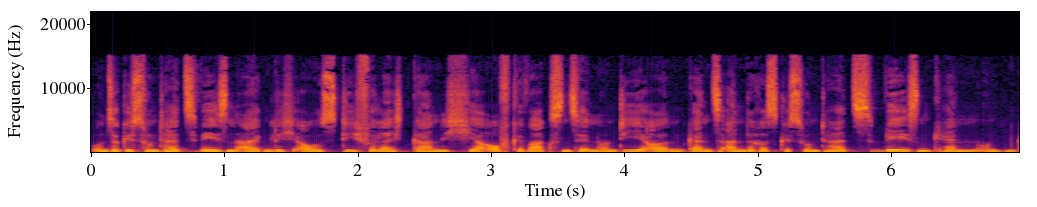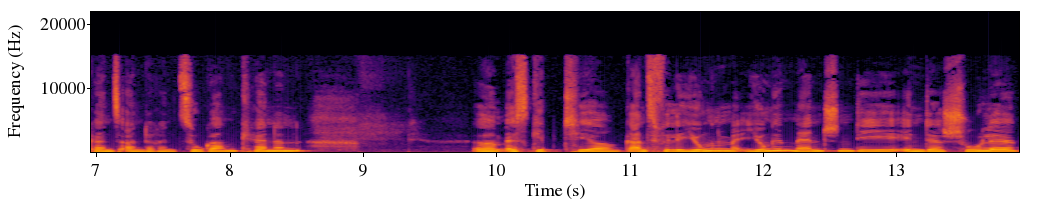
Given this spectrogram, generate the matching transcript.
unser Gesundheitswesen eigentlich aus, die vielleicht gar nicht hier aufgewachsen sind und die ein ganz anderes Gesundheitswesen kennen und einen ganz anderen Zugang kennen. Ähm, es gibt hier ganz viele junge, junge Menschen, die in der Schule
